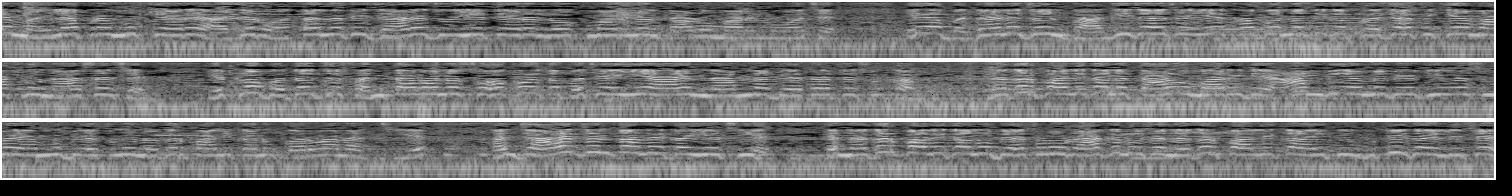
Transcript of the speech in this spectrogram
એ મહિલા પ્રમુખ ક્યારે હાજર હોતા નથી, જ્યારે જોઈએ ત્યારે લોક મારીને તાળું મારેલું હોય છે. એ બધાને જોઈને ભાગી જાય છે. એ ખબર નથી કે પ્રજાથી કેમ આટલું નાશે છે. એટલો બધો જો સંતાવાનો શોખ હોય તો પછી અહીંયા આવીને નામના બેઠા છે શું કામ? નગરપાલિકાને તાળું મારી દે. આમ બી અમે બે દિવસમાં એમનું બેસણું નગરપાલિકાનું કરવાના જ છીએ. અને જાહેર જનતાને કહીએ છીએ કે નગરપાલિકાનું બેસણું રાખેલું છે. નગરપાલિકા અહીંથી ઉઠી ગયેલી છે.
